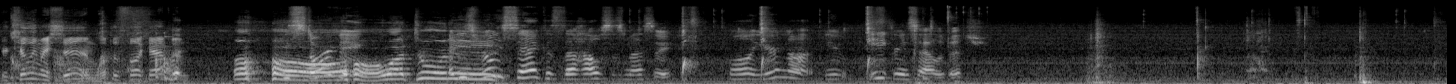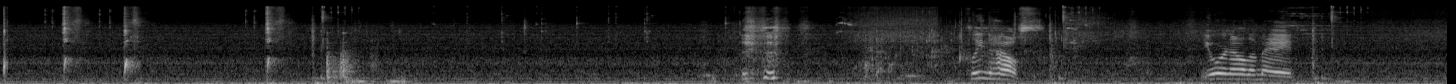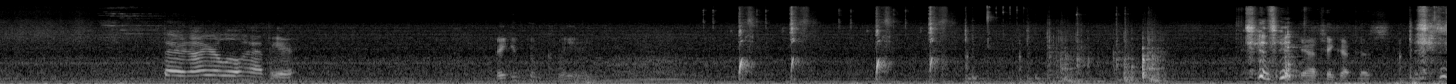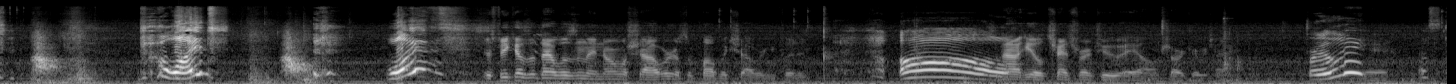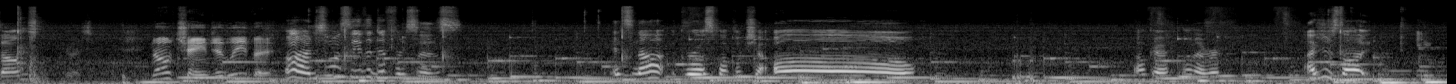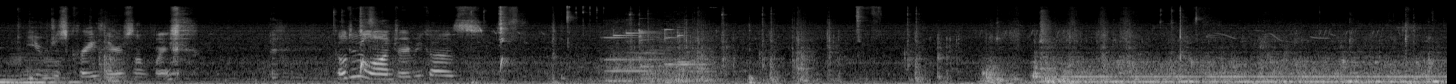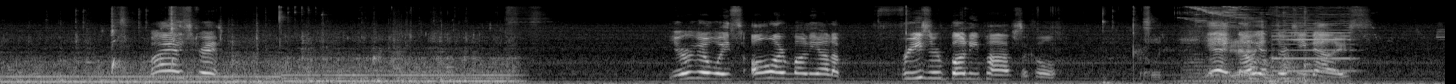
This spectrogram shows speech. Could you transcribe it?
You're killing my sim. What the fuck happened? Oh, he's starving. What to And he's really sad because the house is messy. Well, you're not. You eat green salad, bitch. Clean the house. You are now the maid. There, now you're a little happier. Make it come clean. Yeah, take that piss. what? What? It's because that wasn't a normal shower, it was a public shower you put in. Oh, So Now he'll transfer into a um, shark every time. really? Yeah. That's dumb. Nice. No, change it, leave it. Oh, I just want to see the differences. It's not gross public shower. Oh. Okay, whatever. I just thought you, you were just crazy or something. Go do the laundry because. My ice cream! You're gonna waste all our money on a freezer bunny popsicle. Yeah, now we have $13.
